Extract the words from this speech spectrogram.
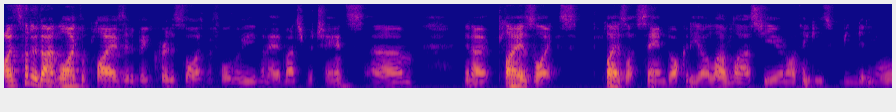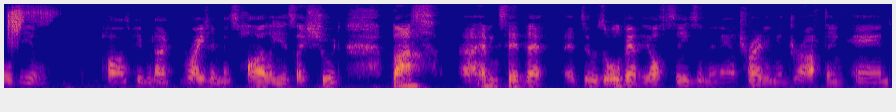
I sort of don't like the players that have been criticised before they even had much of a chance. Um, you know, players like players like Sam Doherty, I loved last year, and I think he's been getting a raw deal. Times people don't rate him as highly as they should. But uh, having said that, it, it was all about the off season and our trading and drafting, and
